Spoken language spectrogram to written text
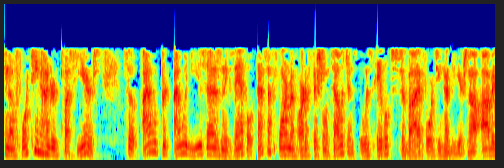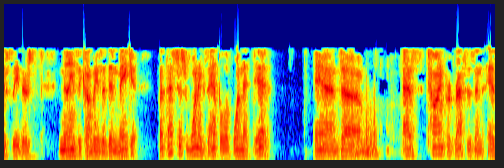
you know 1400 plus years. So I would I would use that as an example. That's a form of artificial intelligence. It was able to survive 1400 years. Now, obviously, there's millions of companies that didn't make it, but that's just one example of one that did. And um, as time progresses and as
